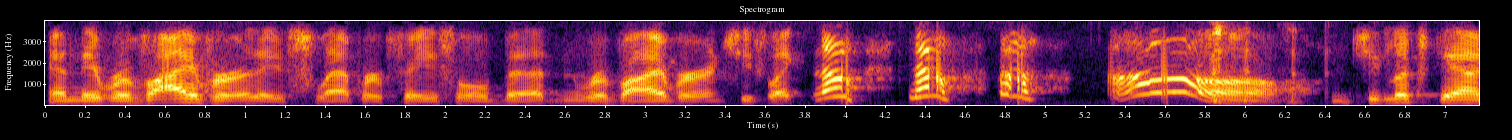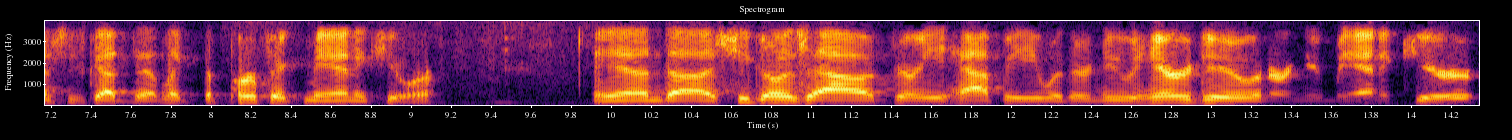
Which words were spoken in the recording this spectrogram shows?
and they revive her. They slap her face a little bit and revive her, and she's like, no, no, uh, oh. and she looks down. She's got that like the perfect manicure. And uh, she goes out very happy with her new hairdo and her new manicure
